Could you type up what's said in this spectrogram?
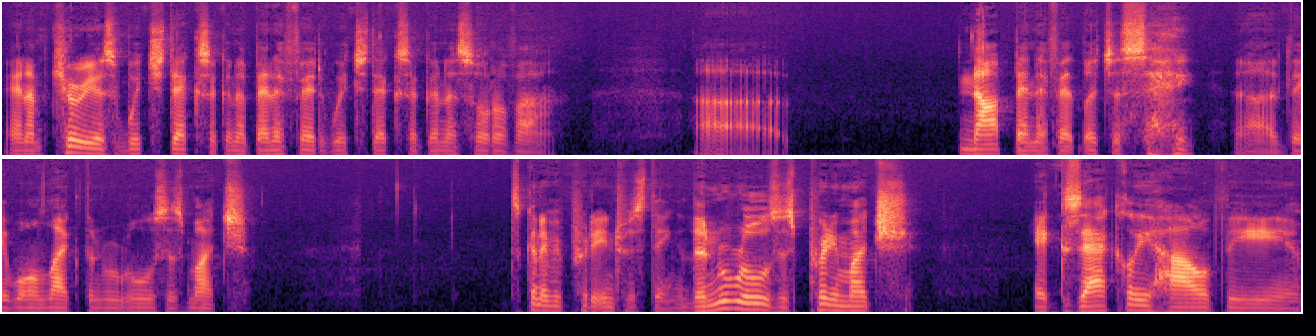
And I'm curious which decks are going to benefit, which decks are going to sort of uh, uh, not benefit, let's just say. Uh, they won't like the new rules as much it's going to be pretty interesting. The new rules is pretty much exactly how the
